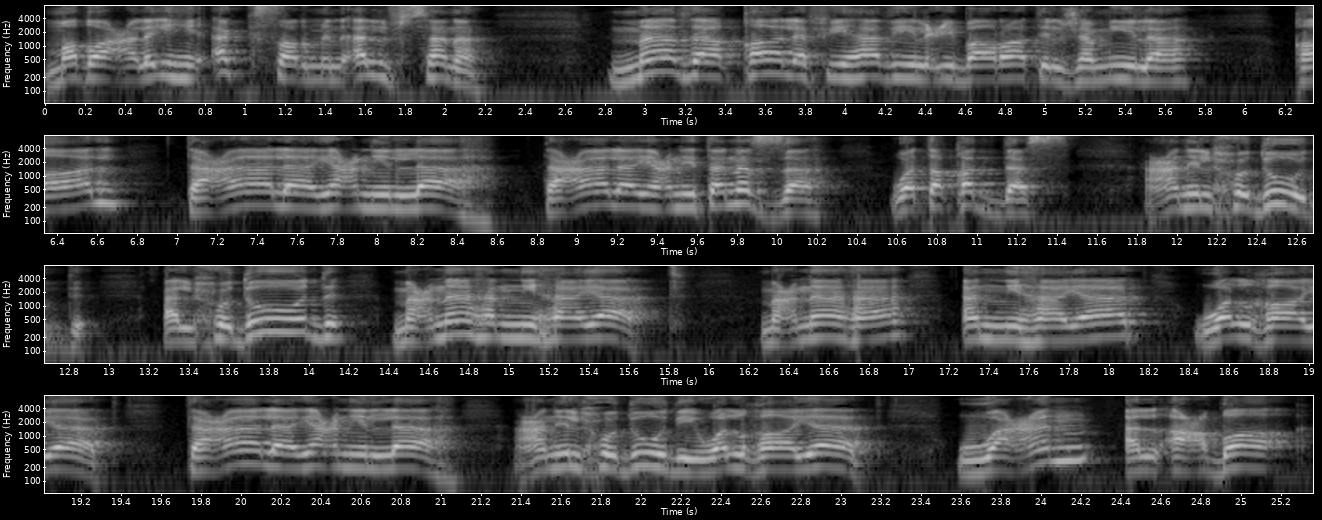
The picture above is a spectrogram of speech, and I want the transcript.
مضى عليه أكثر من ألف سنة. ماذا قال في هذه العبارات الجميلة؟ قال تعالى يعني الله تعالى يعني تنزه وتقدس عن الحدود. الحدود معناها النهايات معناها النهايات والغايات. تعالى يعني الله عن الحدود والغايات وعن الأعضاء.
